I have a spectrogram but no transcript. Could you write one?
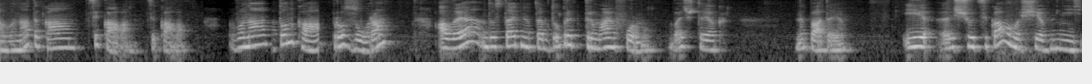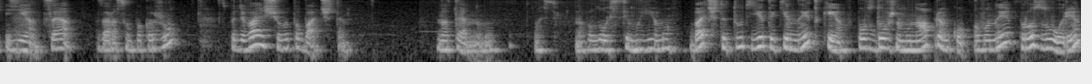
Вона така цікава, цікава. Вона тонка, прозора, але достатньо так добре тримає форму. Бачите, як не падає. І е, що цікавого ще в ній є, це зараз вам покажу. Сподіваюсь, що ви побачите на темному. Ось. На волоссі моєму. Бачите, тут є такі нитки в повздовжному напрямку, вони прозорі.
